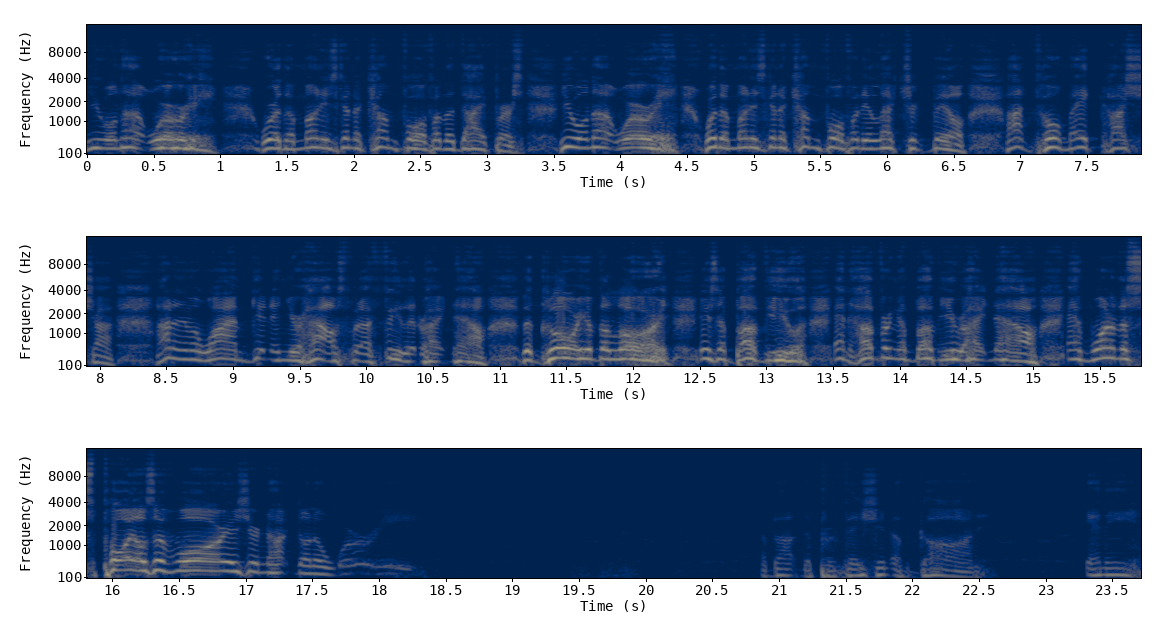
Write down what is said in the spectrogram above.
You will not worry where the money's going to come for for the diapers. You will not worry where the money's going to come for for the electric bill. I don't make kasha. Uh, I don't know why I'm getting in your house, but I feel it right now. The glory of the Lord is above you and hovering above you right now. And one of the spoils of war is you're not going to worry about the provision of God any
